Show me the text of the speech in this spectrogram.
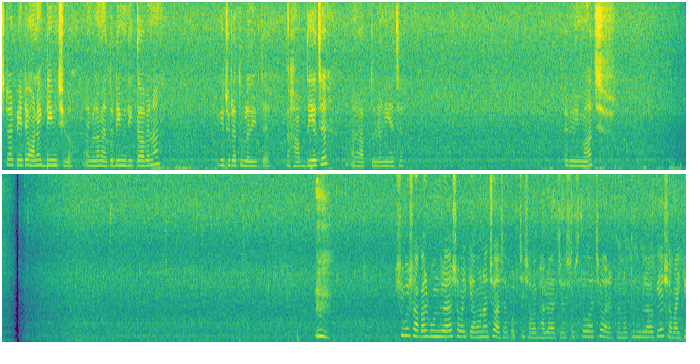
মাছটার পেটে অনেক ডিম ছিল। আমি বললাম, এত ডিম দিতে হবে না, কিছুটা তুলে দিতে। তা হাফ দিয়েছে আর হাফ তুলে নিয়েছে। রুই মাছ। শুভ সকাল বন্ধুরা, সবাই কেমন আছো? আশা করছি সবাই ভালো আছো সুস্থ আছো। আর একটা নতুন ব্লগে সবাইকে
